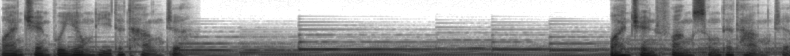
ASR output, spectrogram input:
完全不用力的躺着，完全放松的躺着，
